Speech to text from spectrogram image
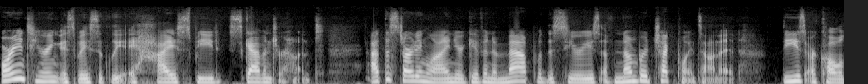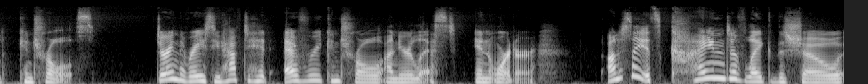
Orienteering is basically a high speed scavenger hunt. At the starting line, you're given a map with a series of numbered checkpoints on it. These are called controls. During the race, you have to hit every control on your list in order. Honestly, it's kind of like the show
